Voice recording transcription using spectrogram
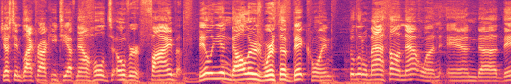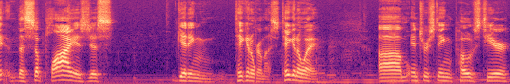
Justin BlackRock ETF now holds over $5 billion worth of Bitcoin. A little math on that one, and uh, the, the supply is just getting taken from us, taken away. Um, interesting post here.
